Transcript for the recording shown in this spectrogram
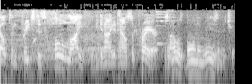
He Belton preached his whole life for the United House of Prayer. I was born and raised in the church.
